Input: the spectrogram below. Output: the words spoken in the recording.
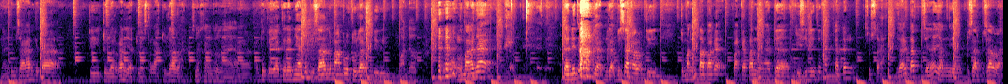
nah itu misalkan kita didolarkan ya dua setengah dolar lah misalkan dolar. Nah, untuk biaya kirimnya itu bisa 50 dolar sendiri Waduh. Nah, itu makanya dan itu kan nggak nggak bisa kalau di cuman kita pakai paketan yang ada di sini itu kan kadang susah. Misalnya kita bisanya yang yang besar besar lah,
